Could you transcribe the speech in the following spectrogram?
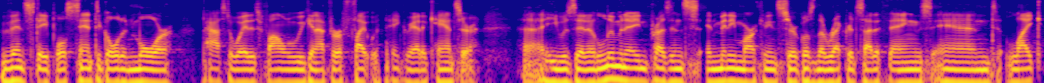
Vince Staples, Santigold, and more, passed away this following weekend after a fight with pancreatic cancer. Uh, he was an illuminating presence in many marketing circles in the record side of things, and like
